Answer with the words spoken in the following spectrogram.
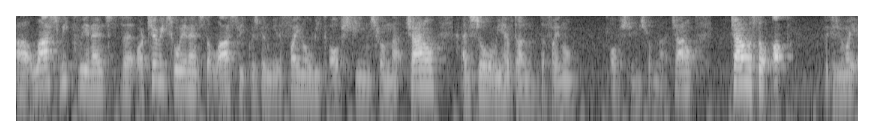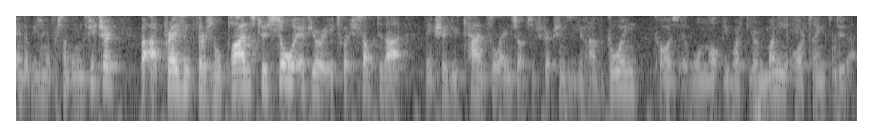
Uh, last week we announced that, or two weeks ago we announced that last week was going to be the final week of streams from that channel, and so we have done the final of streams from that channel. Channel is still up because we might end up using it for something in the future, but at present there's no plans to. So if you're a Twitch sub to that, make sure you cancel any sort of subscriptions that you have going, because it will not be worth your money or time to do that.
